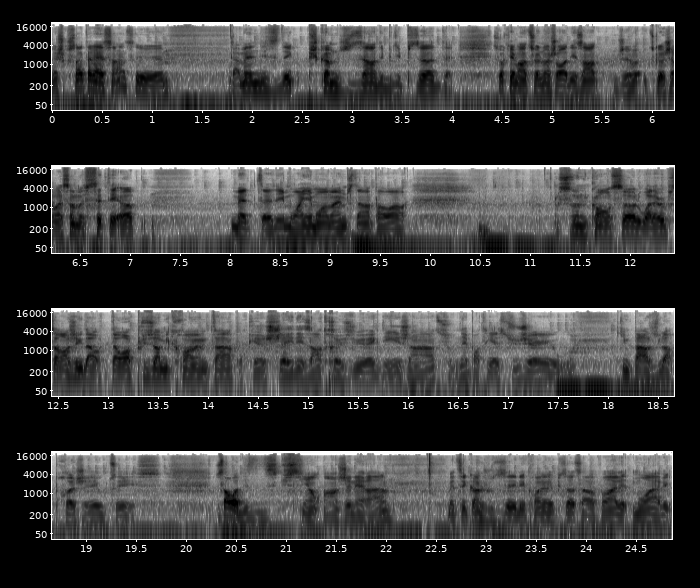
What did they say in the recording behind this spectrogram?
Mais je trouve ça intéressant, t'amènes des idées. Puis comme je disais en début d'épisode, sûr qu'éventuellement j'aurai des. En... tout cas, j'aimerais ça me setter up, mettre des moyens moi-même justement pour avoir sur une console, whatever, pour s'arranger d'avoir plusieurs micros en même temps pour que j'aie des entrevues avec des gens sur n'importe quel sujet ou qui me parlent de leur projet ou tu sais. Juste avoir des discussions en général. Mais tu sais, comme je vous disais, les premiers épisodes, ça va pas être moi avec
